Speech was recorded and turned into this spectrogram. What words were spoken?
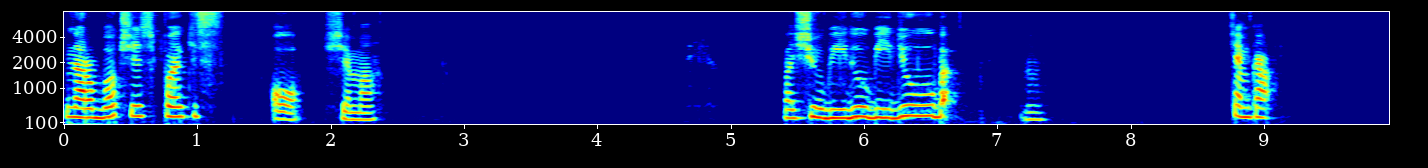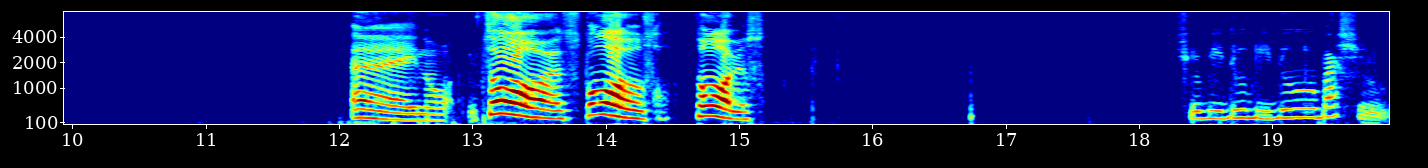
na Robloxie jest po jakieś, o, siema. Pasiubi dubi duba. Ciemka. Ej, no, co jest, co jest, co jest? Siubi dubi duba siu.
